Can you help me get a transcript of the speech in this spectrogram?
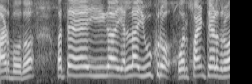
ಮಾಡ್ಬೋದು. ಮತ್ತು ಈಗ ಎಲ್ಲ ಯುವಕರು ಒಂದು ಪಾಯಿಂಟ್ ಹೇಳಿದ್ರು.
